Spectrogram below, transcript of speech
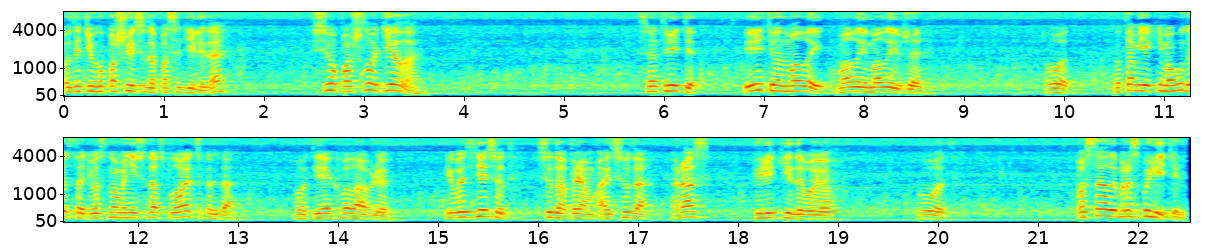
вот эти гупаши сюда посадили, да? Все, пошло дело. Смотрите, Видите, он малый, малый, малый уже. Вот. Но там я их не могу достать, в основном они сюда всплываются когда. Вот, я их вылавливаю. И вот здесь вот, сюда прям, отсюда, раз, перекидываю. Вот. Поставил им распылитель.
